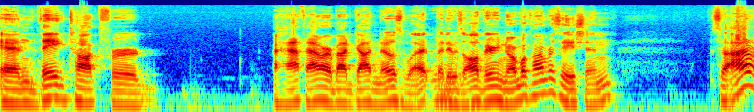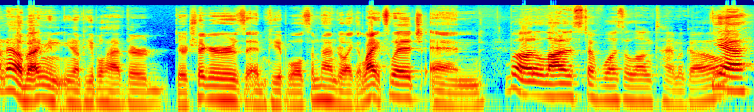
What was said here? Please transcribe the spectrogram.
and they talked for a half hour about God knows what. But it was all very normal conversation. So I don't know, but I mean, you know, people have their their triggers, and people sometimes are like a light switch, and Well, and a lot of this stuff was a long time ago. yeah,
